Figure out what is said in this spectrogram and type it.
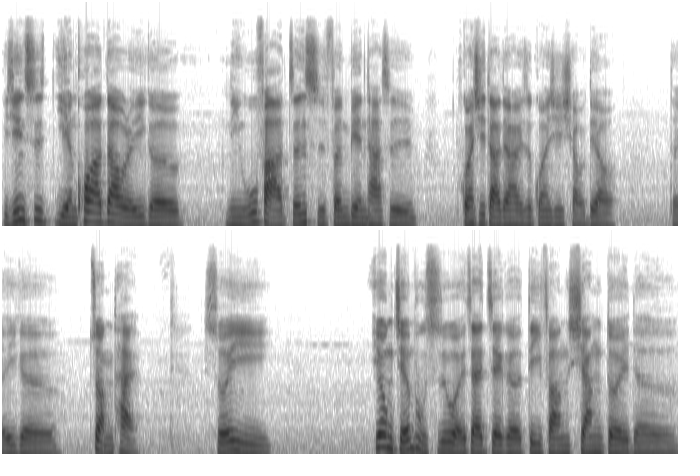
已经是演化到了一个你无法真实分辨它是关系大调还是关系小调的一个状态，所以。用简谱思维在这个地方相对的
